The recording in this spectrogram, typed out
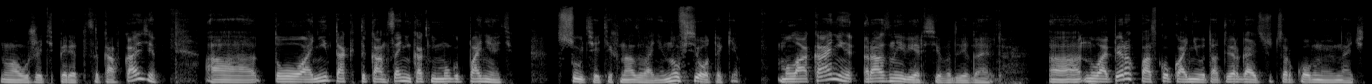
ну а уже теперь это за Кавказе, а, то они так до конца никак не могут понять суть этих названий. Но все-таки молокане разные версии выдвигают. А, ну, во-первых, поскольку они вот отвергают всю церковную, значит,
